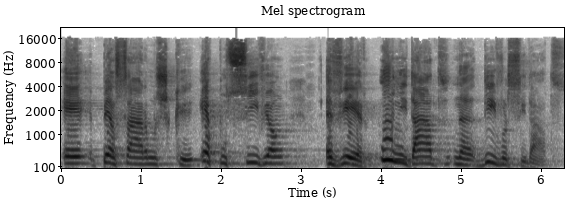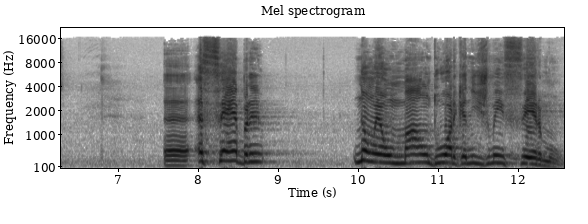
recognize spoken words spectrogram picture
é pensarmos que é possível haver unidade na diversidade. Uh, a febre não é um mal do organismo enfermo,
